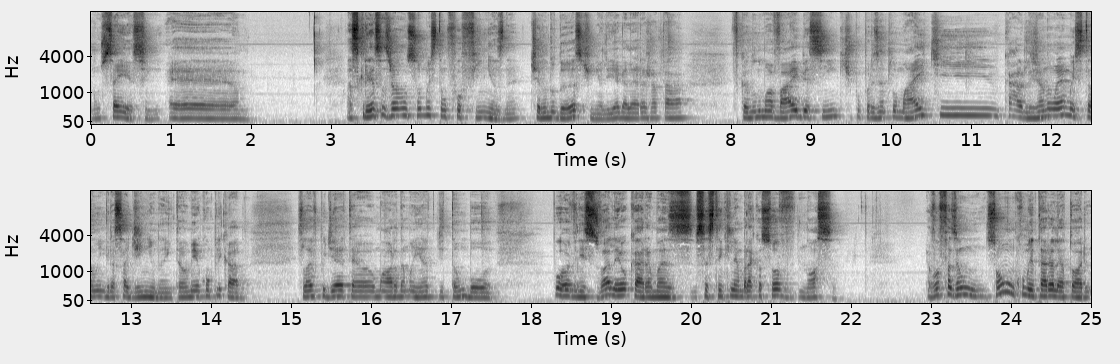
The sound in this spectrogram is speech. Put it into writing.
Não sei, assim. É... As crianças já não são mais tão fofinhas, né? Tirando o Dustin ali, a galera já tá ficando numa vibe assim que, tipo, por exemplo, o Mike, cara, ele já não é mais tão engraçadinho, né? Então é meio complicado. Essa live podia até uma hora da manhã de tão boa. Porra, Vinícius, valeu, cara, mas vocês têm que lembrar que eu sou. Nossa. Eu vou fazer um, só um comentário aleatório.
